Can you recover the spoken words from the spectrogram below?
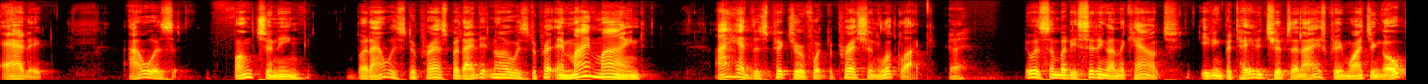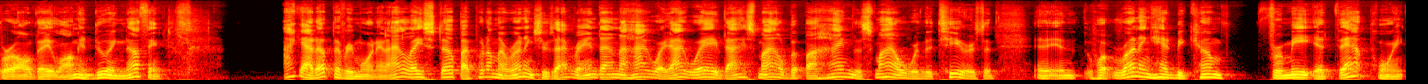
addict. I was functioning, but I was depressed, but I didn't know I was depressed. In my mind, I had this picture of what depression looked like. Okay. It was somebody sitting on the couch eating potato chips and ice cream, watching Oprah all day long and doing nothing. I got up every morning. I laced up. I put on my running shoes. I ran down the highway. I waved. I smiled. But behind the smile were the tears. And, and what running had become for me at that point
